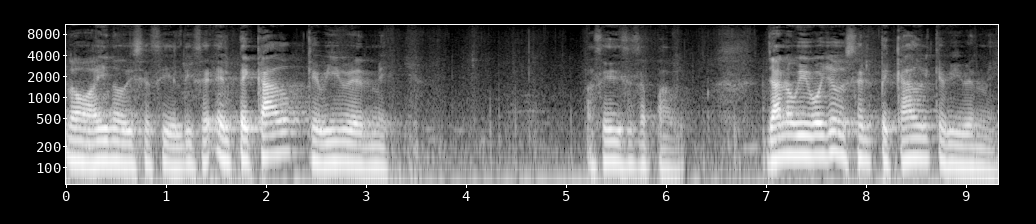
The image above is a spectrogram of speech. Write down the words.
no, ahí no dice así, él dice, el pecado que vive en mí. Así dice San Pablo. Ya no vivo yo, es el pecado el que vive en mí.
